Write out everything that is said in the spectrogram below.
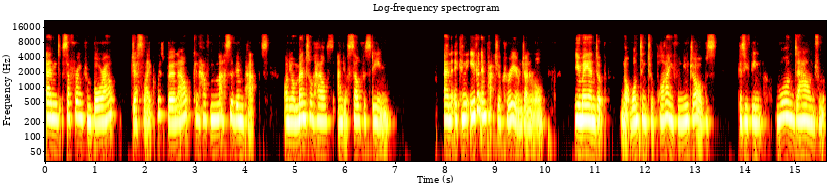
And suffering from bore out, just like with burnout, can have massive impacts on your mental health and your self-esteem. And it can even impact your career in general. You may end up not wanting to apply for new jobs because you've been worn down from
